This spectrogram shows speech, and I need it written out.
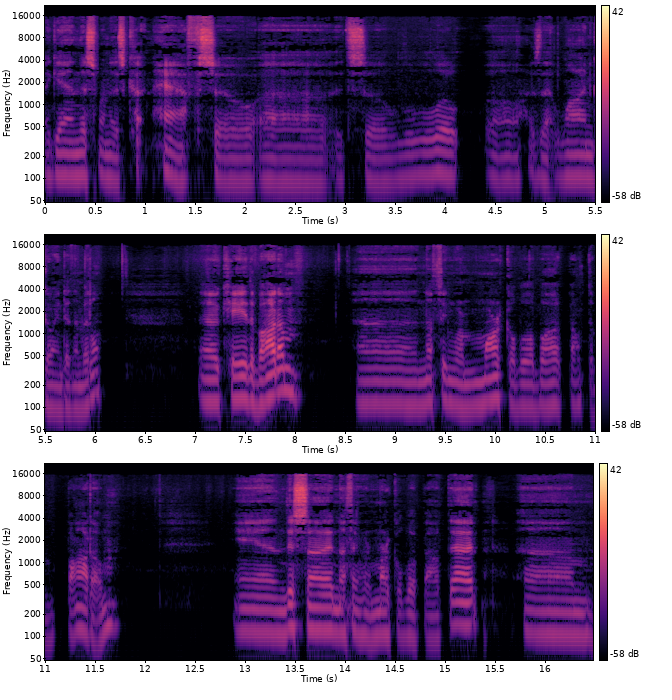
Again, this one is cut in half, so uh, it's a little uh, has that line going to the middle. Okay, the bottom, uh, nothing remarkable about, about the bottom. And this side, nothing remarkable about that, um,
